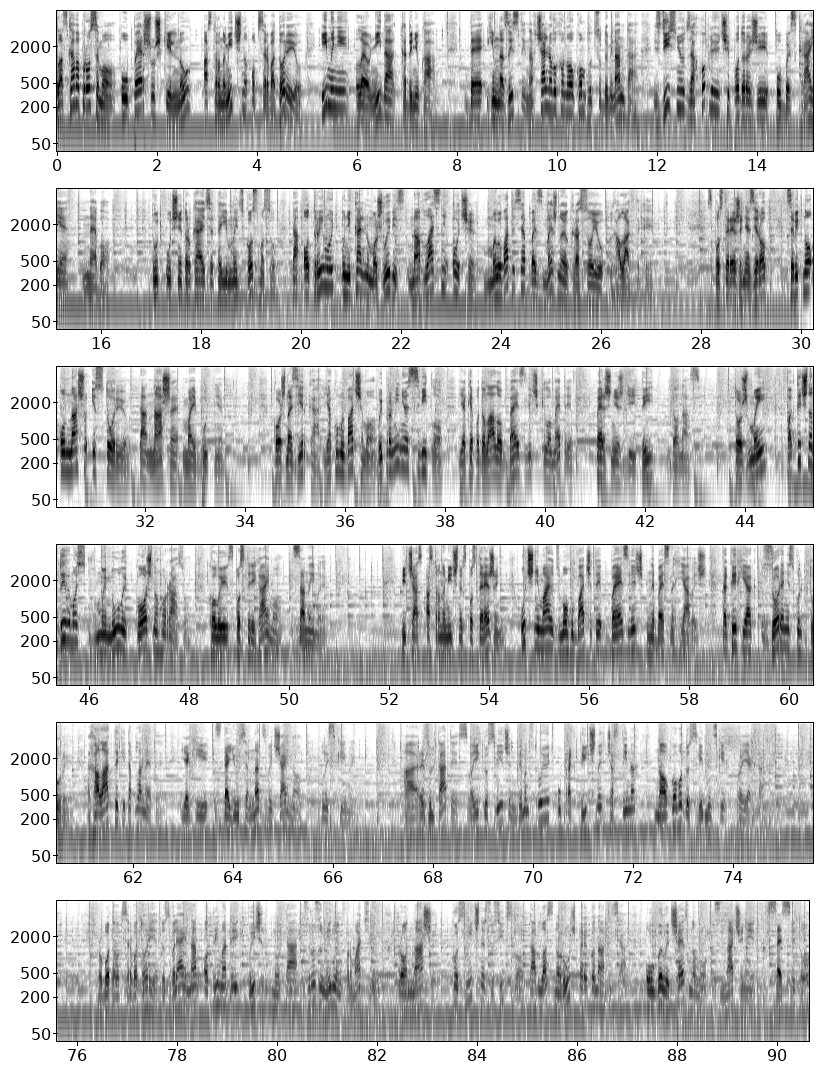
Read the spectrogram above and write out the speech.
Ласкаво просимо у першу шкільну астрономічну обсерваторію імені Леоніда Каденюка, де гімназисти навчально-виховного комплексу Домінанта здійснюють захоплюючі подорожі у безкрає небо. Тут учні торкаються таємниць космосу та отримують унікальну можливість на власні очі милуватися безмежною красою галактики. Спостереження зірок це вікно у нашу історію та наше майбутнє. Кожна зірка, яку ми бачимо, випромінює світло, яке подолало безліч кілометрів, перш ніж дійти до нас. Тож ми фактично дивимось в минуле кожного разу, коли спостерігаємо за ними. Під час астрономічних спостережень учні мають змогу бачити безліч небесних явищ, таких як зоряні скульптури, галактики та планети, які здаються надзвичайно близькими. А результати своїх досліджень демонструють у практичних частинах науково-дослідницьких проєктах. Робота в обсерваторії дозволяє нам отримати вичерпну та зрозумілу інформацію про наше космічне сусідство та власноруч переконатися у величезному значенні Всесвіту.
